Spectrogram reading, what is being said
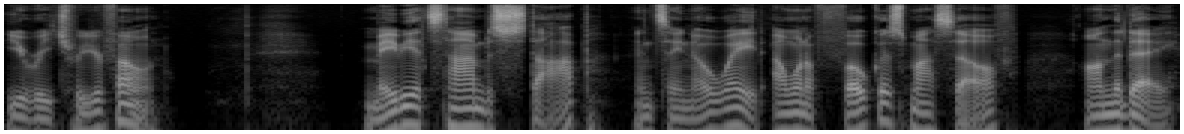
You reach for your phone. Maybe it's time to stop and say, No, wait, I want to focus myself on the day.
